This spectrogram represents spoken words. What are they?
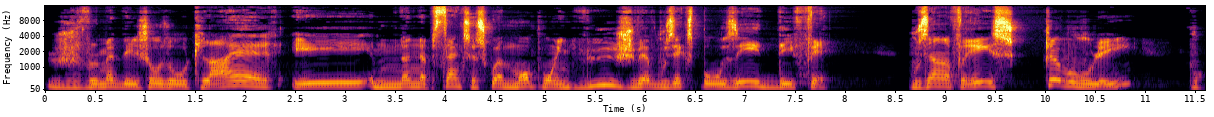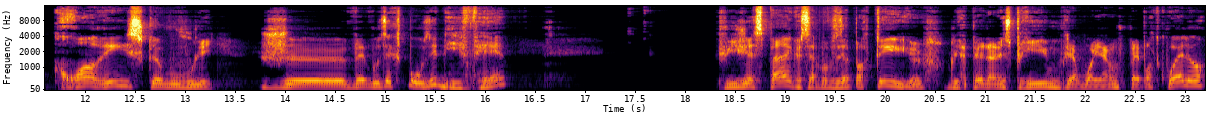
Je veux mettre des choses au clair et, nonobstant que ce soit mon point de vue, je vais vous exposer des faits. Vous en ferez ce que vous voulez, vous croirez ce que vous voulez. Je vais vous exposer des faits, puis j'espère que ça va vous apporter euh, de la paix dans l'esprit, une clairvoyance, peu importe quoi, là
